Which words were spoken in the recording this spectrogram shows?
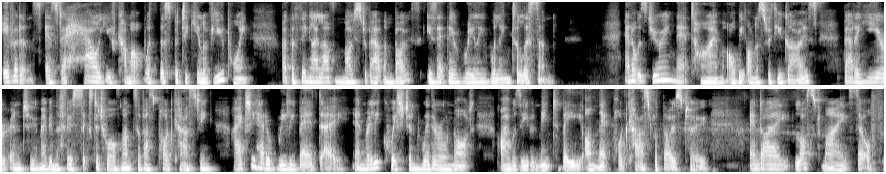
evidence as to how you've come up with this particular viewpoint. But the thing I love most about them both is that they're really willing to listen. And it was during that time, I'll be honest with you guys, about a year into maybe in the first six to 12 months of us podcasting, I actually had a really bad day and really questioned whether or not I was even meant to be on that podcast with those two. And I lost myself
